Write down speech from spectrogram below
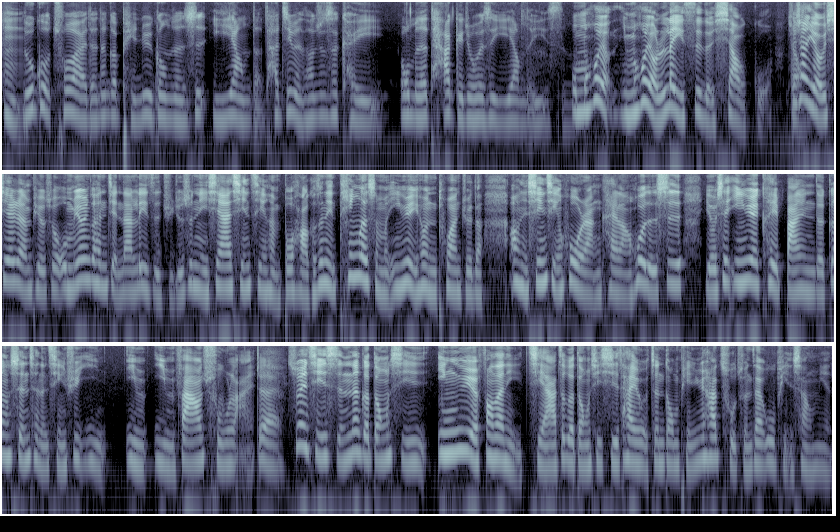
嗯，如果出来的那个频率共振是一样的，它基本上就是可以，我们的 target 就会是一样的意思。我们会有，你们会有类似的效果，就像有一些人，比如说，我们用一个很简单的例子举，就是你现在心情很不好，可是你听了什么音乐以后，你突然觉得，哦，你心情豁然开朗，或者是有些音乐可以把你的更深层的情绪引。引引发出来，对，所以其实那个东西，音乐放在你家这个东西，其实它有震动频，因为它储存在物品上面，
